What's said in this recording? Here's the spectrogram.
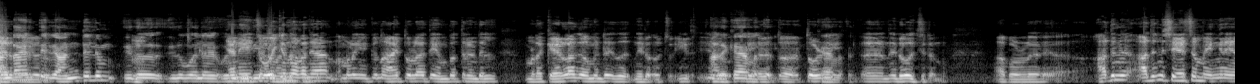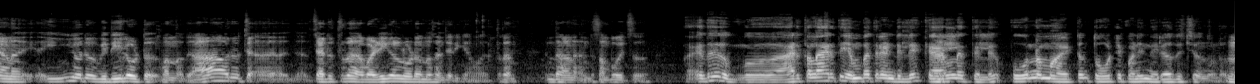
രണ്ടായിരത്തി രണ്ടിലും ഇത് ഇതുപോലെ ചോദിക്കുന്ന പറഞ്ഞാൽ നമ്മൾ നിൽക്കുന്ന ആയിരത്തി തൊള്ളായിരത്തി എൺപത്തിരണ്ടിൽ നമ്മുടെ കേരള ഗവൺമെന്റ് ഇത് നിരോധിച്ചു തൊഴിൽ നിരോധിച്ചിരുന്നു. അപ്പോൾ അതിന് അതിനുശേഷം എങ്ങനെയാണ് ഈ ഒരു വിധിയിലോട്ട് വന്നത്? ആ ഒരു ചരിത്ര വഴികളിലൂടെ ഒന്ന് സഞ്ചരിക്കാമോ? എത്ര എന്താണ് സംഭവിച്ചത്? ഇത് ആയിരത്തി തൊള്ളായിരത്തി എൺപത്തിരണ്ടിൽ കേരളത്തിൽ പൂർണമായിട്ടും തോട്ടിപ്പണി നിരോധിച്ചു എന്നുള്ളത്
